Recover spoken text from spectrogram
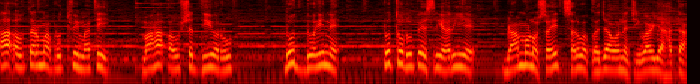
આ અવતારમાં પૃથ્વીમાંથી મહા ઔષધિઓ રૂપ દૂધ દોહીને પૃથુ રૂપે શ્રી હરિએ બ્રાહ્મણો સહિત સર્વ પ્રજાઓને જીવાડ્યા હતા.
